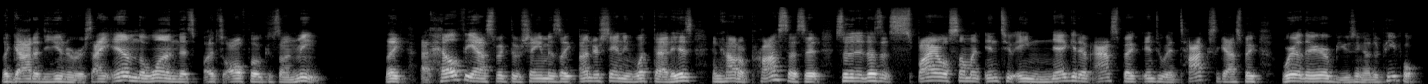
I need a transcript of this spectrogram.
the God of the universe. I am the one that's it's all focused on me. Like a healthy aspect of shame is like understanding what that is and how to process it so that it doesn't spiral someone into a negative aspect, into a toxic aspect where they're abusing other people.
